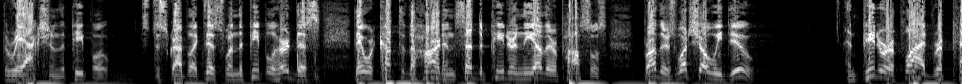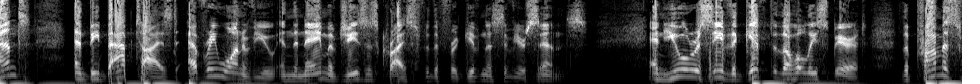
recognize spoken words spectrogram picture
the reaction of the people is described like this. When the people heard this, they were cut to the heart and said to Peter and the other apostles, Brothers, what shall we do? And Peter replied, Repent and be baptized, every one of you, in the name of Jesus Christ for the forgiveness of your sins. And you will receive the gift of the Holy Spirit. The promise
